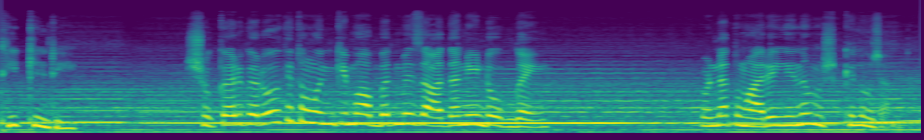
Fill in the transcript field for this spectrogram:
ठीक कह रही शुक्र करो कि तुम उनकी मोहब्बत में ज़्यादा नहीं डूब गई, वरना तुम्हारे लिए ना मुश्किल हो जाता।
